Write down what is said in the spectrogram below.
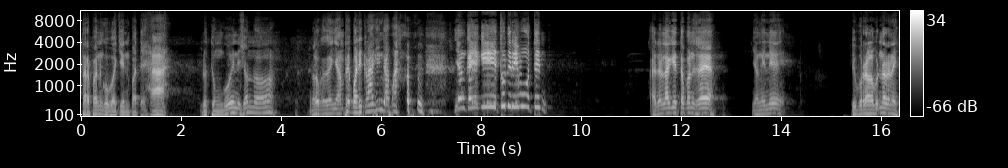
Tarpan gue bacain Fatihah. Lu tungguin di sono. Kalau kagak nyampe balik lagi nggak apa. Yang kayak gitu diributin. Ada lagi teman saya yang ini liberal bener nih.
